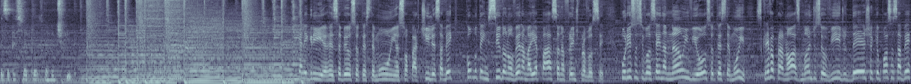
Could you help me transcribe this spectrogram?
Deus abençoe a todos da Rede Vida. Que alegria receber o seu testemunho, a sua partilha, saber como tem sido a novena Maria Passa na frente para você. Por isso, se você ainda não enviou o seu testemunho, escreva para nós, mande o seu vídeo, deixa que eu possa saber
